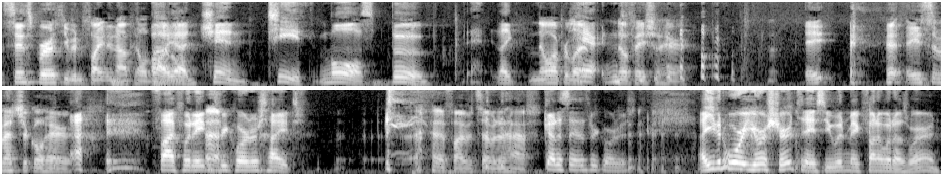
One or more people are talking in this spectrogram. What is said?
since birth, you've been fighting an uphill oh, battle. Oh yeah, chin, teeth, moles, boob, like no upper lip, Hair- no facial hair, A- asymmetrical hair, five foot eight and three quarters height. five and seven and a half. Gotta say the three quarters. I even wore your shirt today, so you wouldn't make fun of what I was wearing.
